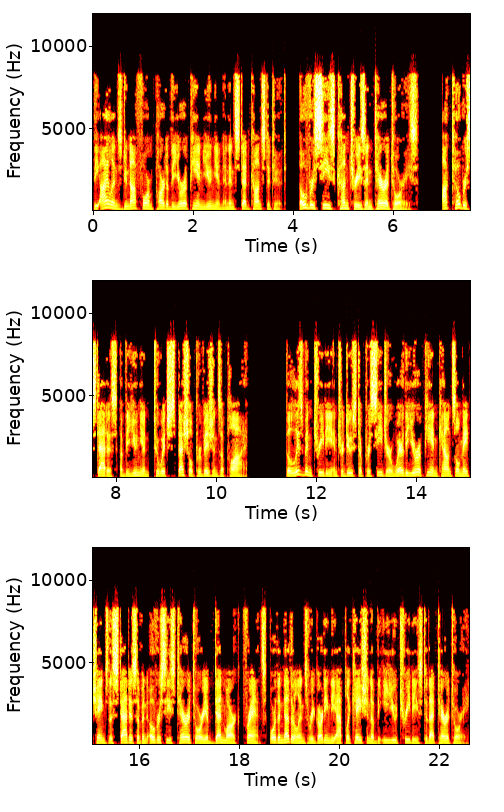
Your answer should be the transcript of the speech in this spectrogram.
The islands do not form part of the European Union and instead constitute overseas countries and territories October status of the Union, to which special provisions apply. The Lisbon Treaty introduced a procedure where the European Council may change the status of an overseas territory of Denmark, France, or the Netherlands regarding the application of the EU treaties to that territory.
